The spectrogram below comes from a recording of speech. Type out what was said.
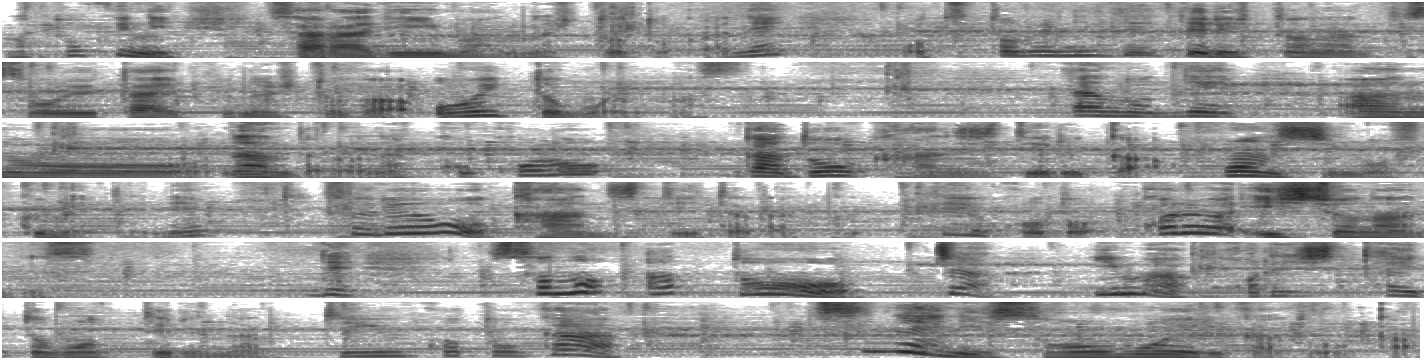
まあ、特にサラリーマンの人とかね、お勤めに出てる人なんてそういうタイプの人が多いと思います。なので、あの、なんだろうな、心がどう感じてるか、本心も含めてね、それを感じていただくっていうこと、これは一緒なんです。で、その後、じゃあ今これしたいと思ってるなっていうことが、常にそう思えるかどうか。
